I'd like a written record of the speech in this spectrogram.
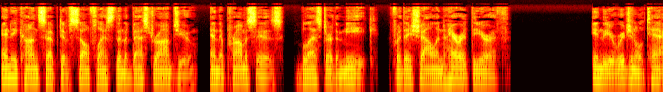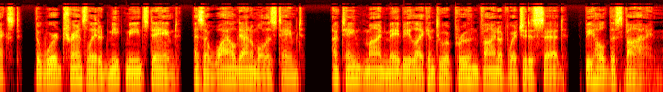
Any concept of self less than the best robs you, and the promise is, Blessed are the meek, for they shall inherit the earth. In the original text, the word translated meek means tamed, as a wild animal is tamed. A tamed mind may be likened to a pruned vine of which it is said, Behold this vine.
